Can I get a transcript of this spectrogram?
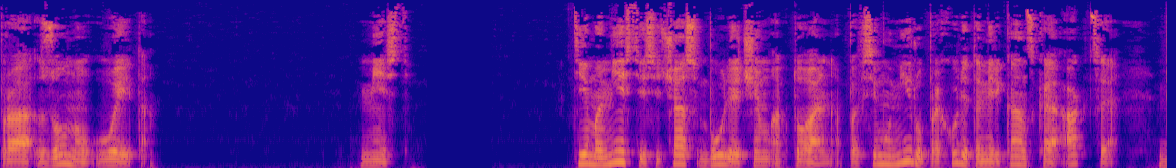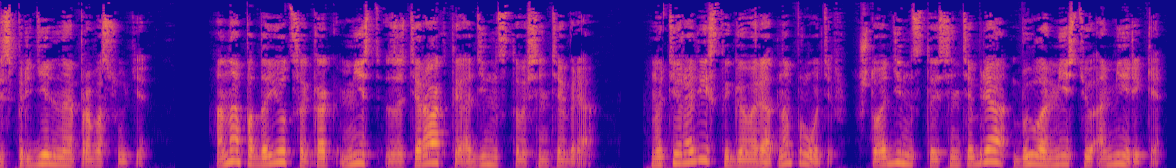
про зону Уэйта. Месть. Тема мести сейчас более чем актуальна. По всему миру проходит американская акция "Беспредельное правосудие". Она подается как месть за теракты 11 сентября. Но террористы говорят напротив, что 11 сентября было местью Америки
